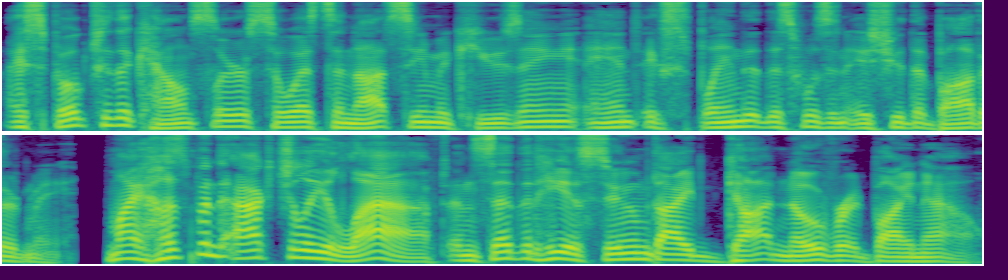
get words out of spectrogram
I spoke to the counselor so as to not seem accusing and explained that this was an issue that bothered me. My husband actually laughed and said that he assumed I'd gotten over it by now.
